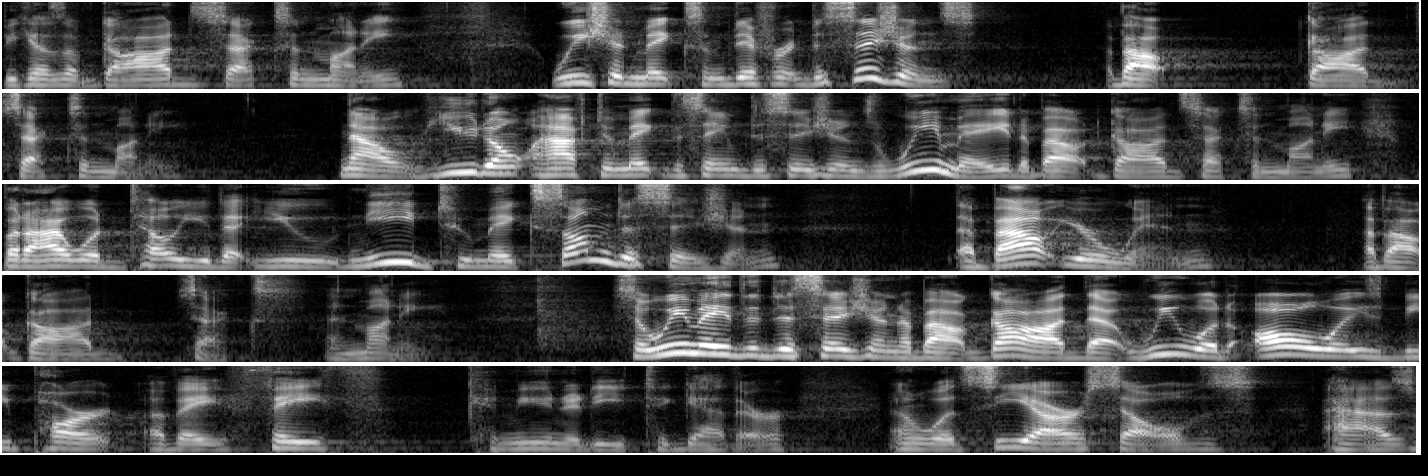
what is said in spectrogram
because of God, sex, and money, we should make some different decisions about God, sex, and money. Now, you don't have to make the same decisions we made about God, sex, and money, but I would tell you that you need to make some decision about your win, about God, sex, and money. So we made the decision about God that we would always be part of a faith community together and would see ourselves as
